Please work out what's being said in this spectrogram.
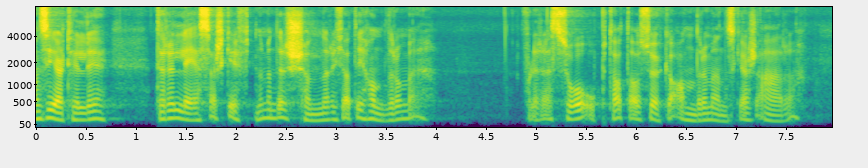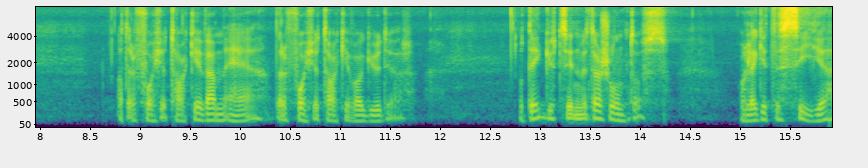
Han sier til dem dere leser Skriftene, men dere skjønner ikke at de handler om meg. For dere er så opptatt av å søke andre menneskers ære at dere får ikke tak i hvem jeg er. Dere får ikke tak i hva Gud gjør. Og Det er Guds invitasjon til oss. Å legge til side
